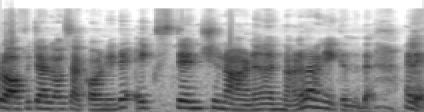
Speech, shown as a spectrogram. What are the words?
പ്രോഫിറ്റ് ആൻഡ് ലോസ് അക്കൗണ്ടിന്റെ എക്സ്റ്റെൻഷൻ ആണ് എന്നാണ് പറഞ്ഞിരിക്കുന്നത്. അല്ലേ?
